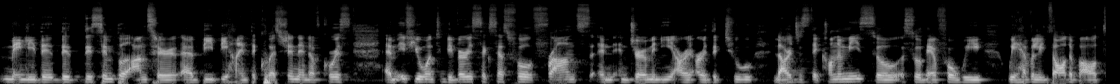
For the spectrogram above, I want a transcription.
mainly the the, the simple answer uh, be behind the question. And of course, um, if you want to be very successful, France and, and Germany are, are the two largest economies. So so therefore we we heavily thought about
